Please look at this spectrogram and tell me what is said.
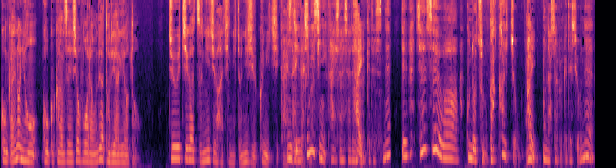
今回の日本口腔感染症フォーラムでは取り上げようと。11月28日と29日開催いたします。29日に開催されるわけですね。はい、で、先生は、今度はその学会長もなさるわけですよね。はい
